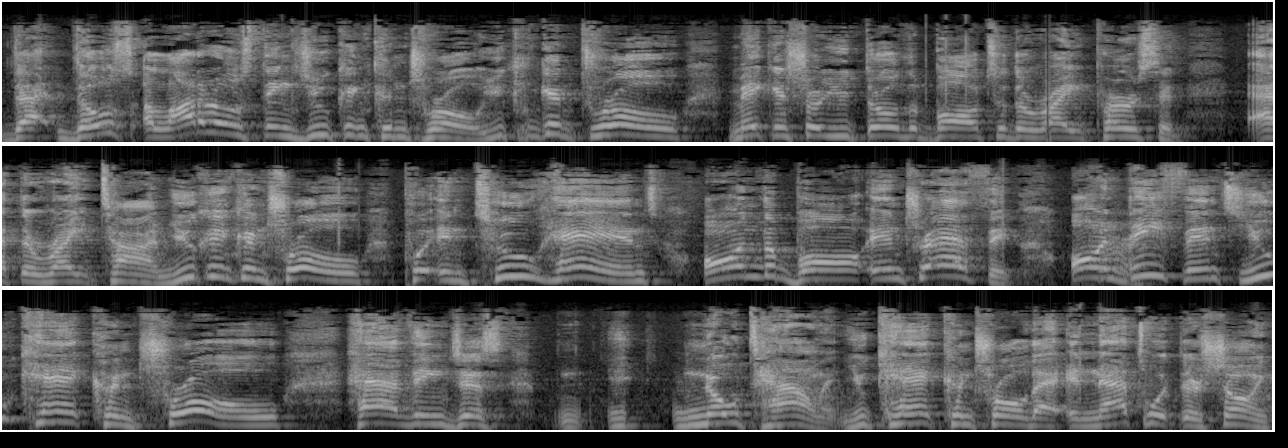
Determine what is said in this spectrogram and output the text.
that those a lot of those things you can control. You can control making sure you throw the ball to the right person at the right time. You can control putting two hands on the ball in traffic. On defense, you can't control having just no talent. You can't control that and that's what they're showing.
